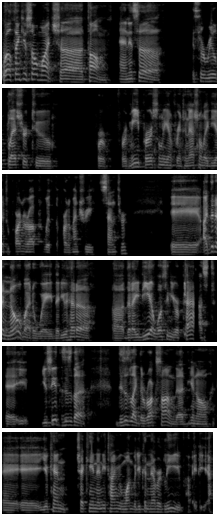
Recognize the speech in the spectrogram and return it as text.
Well, thank you so much, uh, Tom. And it's a it's a real pleasure to for for me personally and for International IDEA to partner up with the Parliamentary Center. Uh, I didn't know, by the way, that you had a uh, that IDEA was in your past. Uh, you, you see, this is the this is like the rock song that you know uh, uh, you can check in anytime you want, but you can never leave IDEA.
